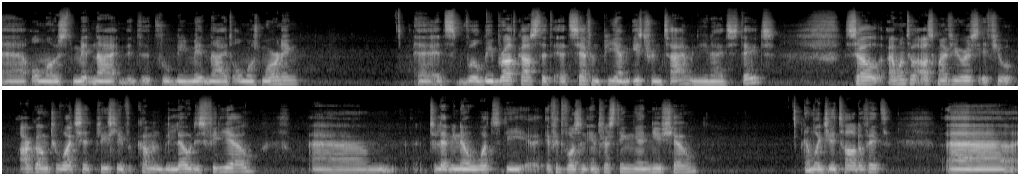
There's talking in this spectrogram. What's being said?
uh, almost midnight. It will be midnight, almost morning. Uh, it will be broadcasted at 7 p.m. Eastern Time in the United States. So I want to ask my viewers if you are going to watch it, please leave a comment below this video um, to let me know what the uh, if it was an interesting uh, news show and what you thought of it. Uh,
